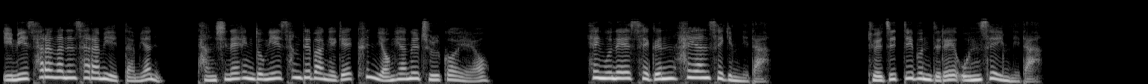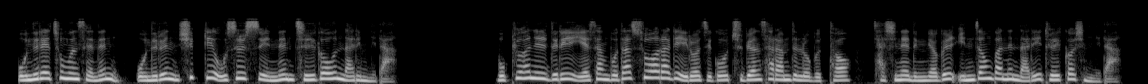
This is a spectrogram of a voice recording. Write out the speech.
이미 사랑하는 사람이 있다면 당신의 행동이 상대방에게 큰 영향을 줄 거예요. 행운의 색은 하얀색입니다. 돼지띠분들의 운세입니다. 오늘의 총운세는 오늘은 쉽게 웃을 수 있는 즐거운 날입니다. 목표한 일들이 예상보다 수월하게 이뤄지고 주변 사람들로부터 자신의 능력을 인정받는 날이 될 것입니다.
